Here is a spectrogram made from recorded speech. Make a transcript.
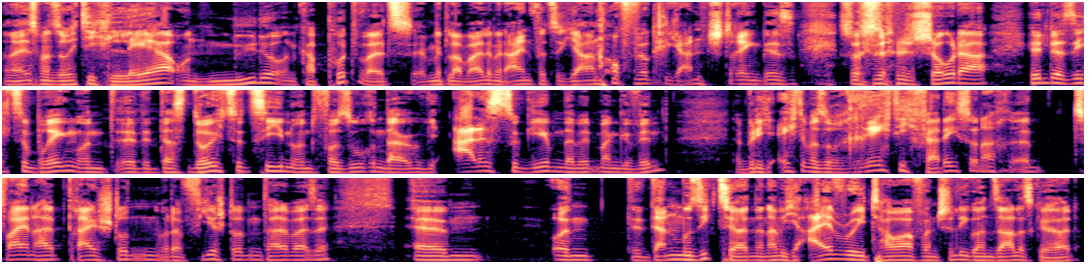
Und dann ist man so richtig leer und müde und kaputt, weil es mittlerweile mit 41 Jahren auch wirklich anstrengend ist, so, so eine Show da hinter sich zu bringen und äh, das durchzuziehen und versuchen, da irgendwie alles zu geben, damit man gewinnt. Da bin ich echt immer so richtig fertig, so nach äh, zweieinhalb, drei Stunden oder vier Stunden teilweise. Ähm, und dann Musik zu hören. Dann habe ich Ivory Tower von Chili Gonzalez gehört.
